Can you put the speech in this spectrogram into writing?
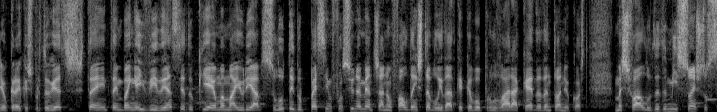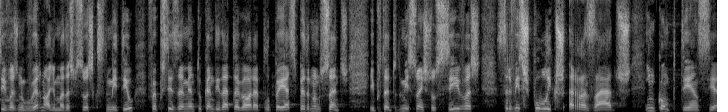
Eu creio que os portugueses têm, têm, bem a evidência do que é uma maioria absoluta e do péssimo funcionamento. Já não falo da instabilidade que acabou por levar à queda de António Costa, mas falo de demissões sucessivas no governo. Olha, uma das pessoas que se demitiu foi precisamente o candidato agora pelo PS, Pedro Nuno Santos. E, portanto, demissões sucessivas, serviços públicos arrasados, incompetência,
